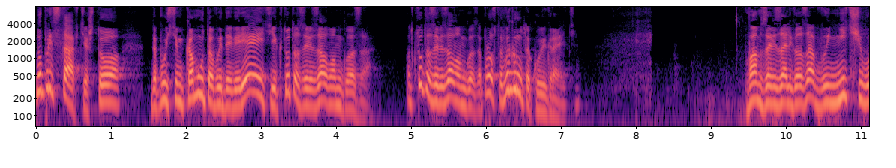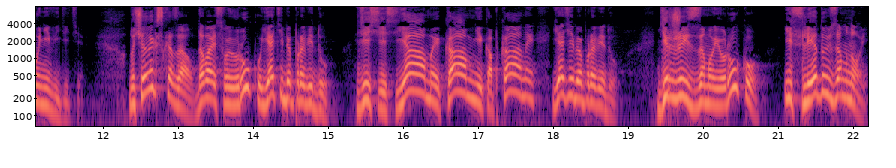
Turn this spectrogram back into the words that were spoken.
Ну, представьте, что, допустим, кому-то вы доверяете, и кто-то завязал вам глаза. Вот кто-то завязал вам глаза. Просто в игру такую играете. Вам завязали глаза, вы ничего не видите. Но человек сказал, давай свою руку, я тебя проведу. Здесь есть ямы, камни, капканы, я тебя проведу. Держись за мою руку и следуй за мной.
